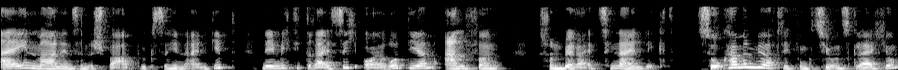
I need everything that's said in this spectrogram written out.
einmal in seine Sparbüchse hineingibt, nämlich die 30 Euro, die er am Anfang schon bereits hineinlegt. So kamen wir auf die Funktionsgleichung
